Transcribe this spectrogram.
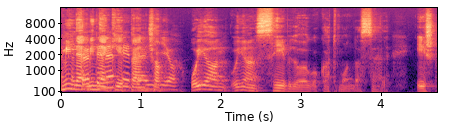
Minden, mindenképpen csak olyan, olyan szép dolgokat mondasz el, és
